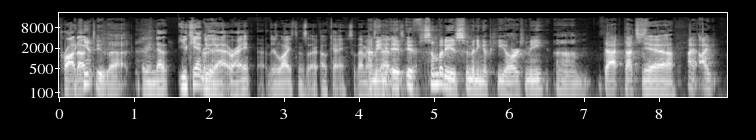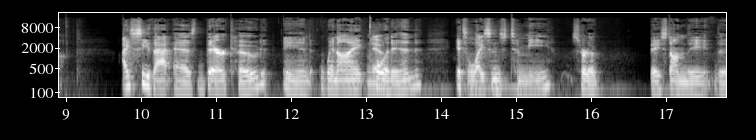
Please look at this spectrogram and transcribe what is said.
product. can't do that. I mean that you can't do that, right? Uh, Their license. uh, Okay, so that makes. I mean, if, easier. if somebody is submitting a PR to me, um, that that's yeah, I, I I see that as their code, and when I pull Yeah. it in, it's licensed to me, sort of based on the the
